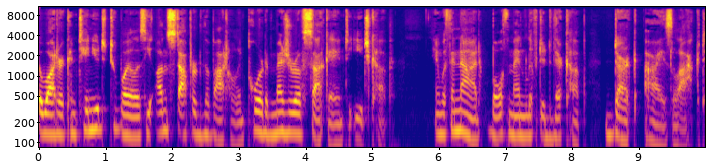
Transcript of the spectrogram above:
The water continued to boil as he unstoppered the bottle and poured a measure of sake into each cup. And with a nod, both men lifted their cup, dark eyes locked.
